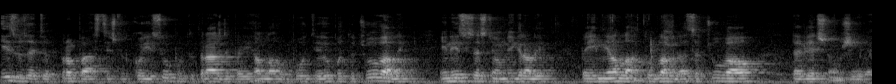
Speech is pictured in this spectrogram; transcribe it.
izuzeti od propasti, što koji su uputu tražili pa ih Allah uputio i uputu čuvali i nisu se s njom igrali, pa im je Allah tu blagodat sačuvao da vječno žive.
